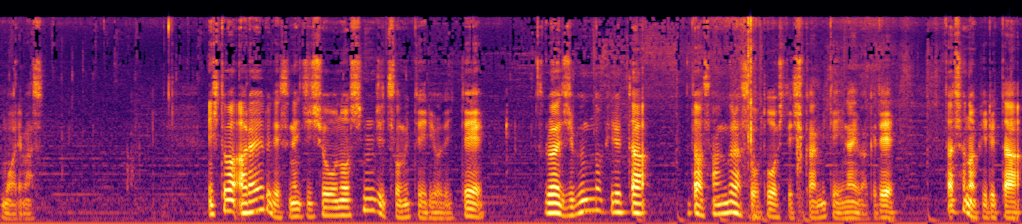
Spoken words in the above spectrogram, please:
思われます。人はあらゆるですね、事象の真実を見ているようでいて、それは自分のフィルター、またはサングラスを通してしか見ていないわけで、他者のフィルター、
